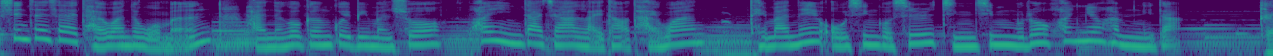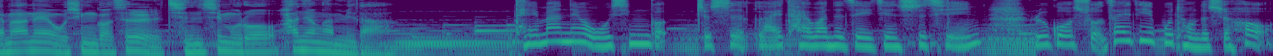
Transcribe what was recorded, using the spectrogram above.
现在在台湾的我们，还能够跟贵宾们说：“欢迎大家来到台湾。”대만에오신것을진심으로환영합니다 대만에오신것을진심으로환영합니다 台湾的无心狗就是来台湾的这一件事情。如果所在地不同的时候，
